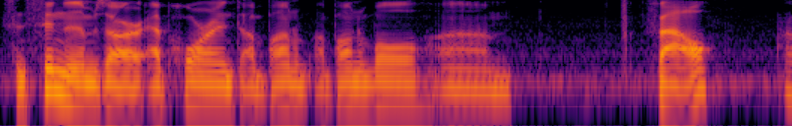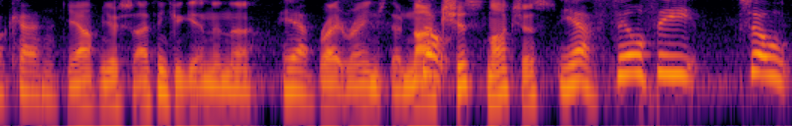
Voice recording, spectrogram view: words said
some synonyms are abhorrent, abominable, um, foul. Okay. Yeah, I think you're getting in the Yeah. right range there. Noxious, noxious. Yeah, filthy. So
